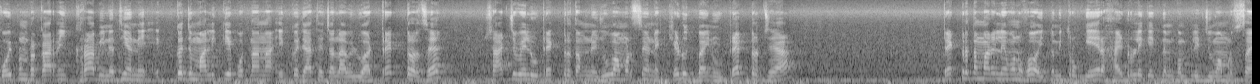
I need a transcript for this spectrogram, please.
કોઈ પણ પ્રકારની ખરાબી નથી અને એક જ માલિકે પોતાના એક જ હાથે ચલાવેલું આ ટ્રેક્ટર છે. સાચવેલું ટ્રેક્ટર તમને જોવા મળશે અને ખેડૂતભાઈનું ટ્રેક્ટર છે આ. ટ્રેક્ટર તમારે લેવાનું હોય તો મિત્રો ગેર હાઇડ્રોલિક એકદમ કમ્પ્લીટ જોવા મળશે.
